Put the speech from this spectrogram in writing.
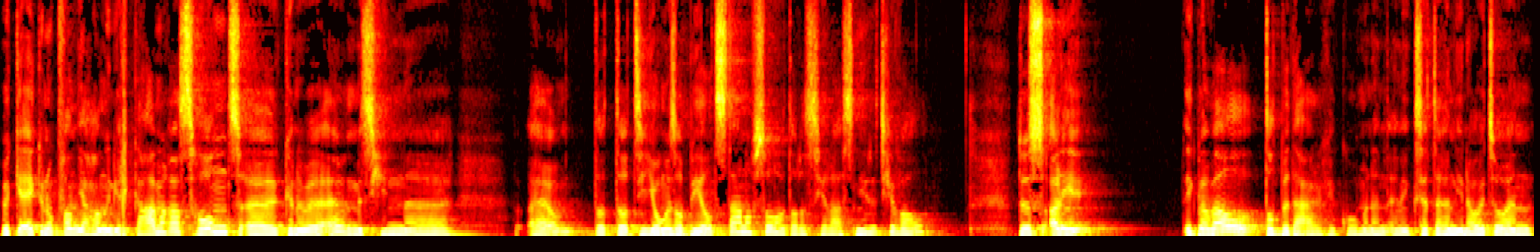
We kijken ook van, ja, hangen hier camera's rond? Uh, kunnen we hè, misschien dat, die jongens op beeld staan of zo? Dat is helaas niet het geval. Dus, allee, ik ben wel tot bedaren gekomen en, en ik zit er in die auto en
